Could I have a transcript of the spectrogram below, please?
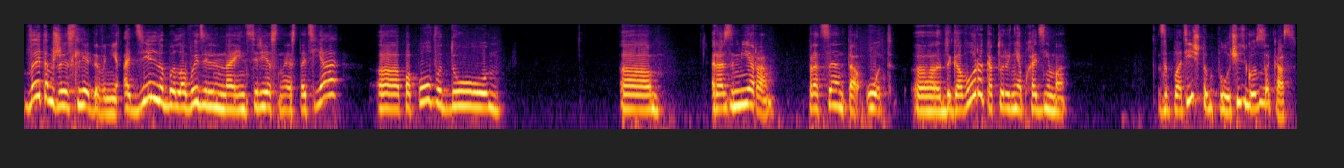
В этом же исследовании отдельно была выделена интересная статья э, по поводу э, размера процента от договора, который необходимо заплатить, чтобы получить госзаказ.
